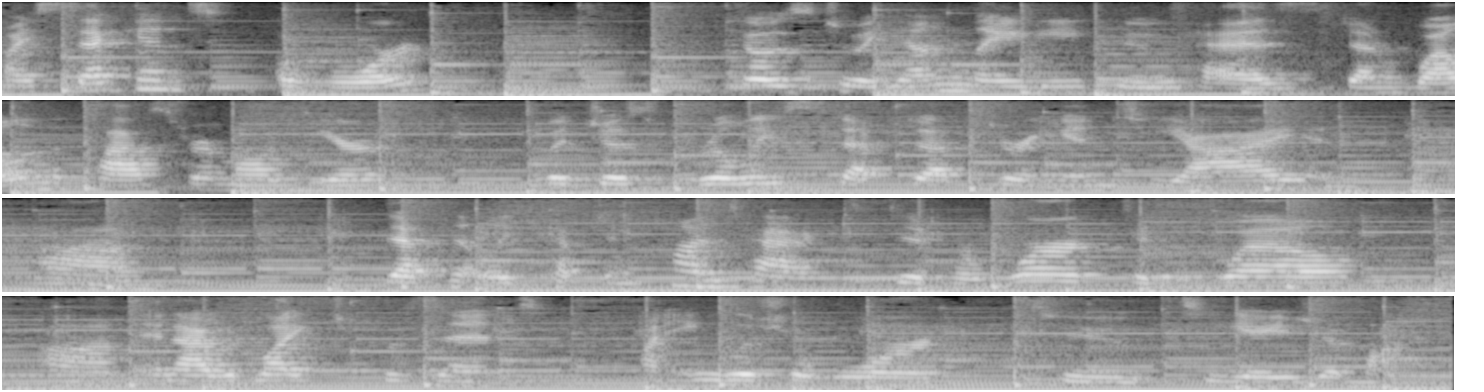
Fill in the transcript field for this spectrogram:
My second award goes to a young lady who has done well in the classroom all year, but just really stepped up during NTI and um, definitely kept in contact, did her work, did it well. Um, and I would like to present my English award to Te'Azia Miles.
